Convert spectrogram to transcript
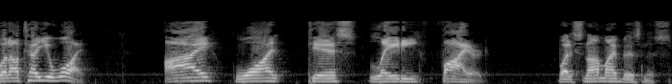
But I'll tell you what, I want this lady fired. But it's not my business.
